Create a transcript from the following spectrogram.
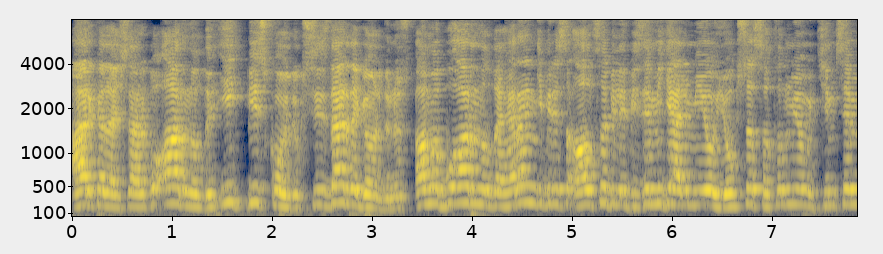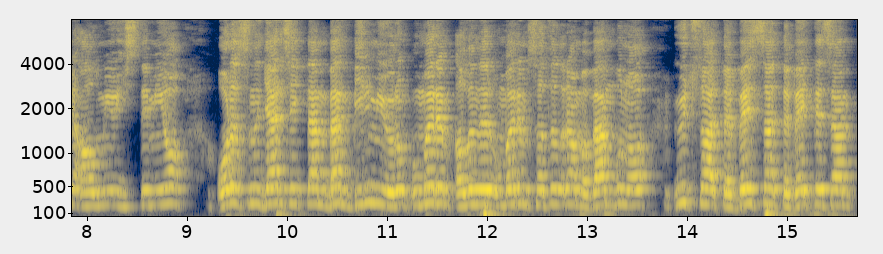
Arkadaşlar bu Arnold'u ilk biz koyduk. Sizler de gördünüz. Ama bu Arnold'u herhangi birisi alsa bile bize mi gelmiyor yoksa satılmıyor mu? Kimse mi almıyor, istemiyor? Orasını gerçekten ben bilmiyorum. Umarım alınır, umarım satılır ama ben bunu 3 saatte 5 saatte beklesem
